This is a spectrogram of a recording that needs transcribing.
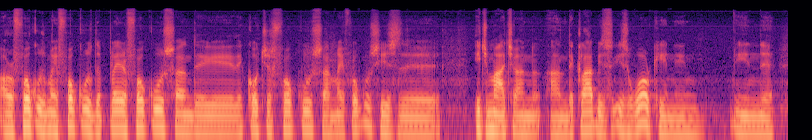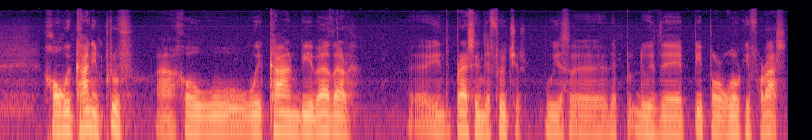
our focus, my focus, the player focus, and the, the coach's focus, and my focus is the, each match, and, and the club is, is working in in uh, how we can improve, uh, how we can be better uh, in the present, in the future, with uh, the with the people working for us.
